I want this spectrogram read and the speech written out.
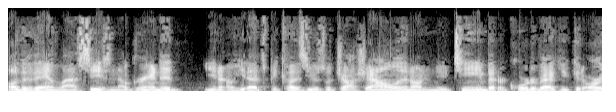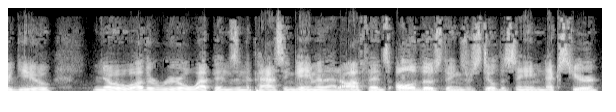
other than last season. Now, granted, you know, he, that's because he was with Josh Allen on a new team, better quarterback, you could argue. No other real weapons in the passing game in that offense. All of those things are still the same next year.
